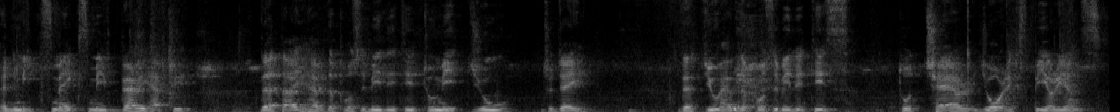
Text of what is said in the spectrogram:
And it makes me very happy that I have the possibility to meet you today, that you have the possibilities to share your experience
